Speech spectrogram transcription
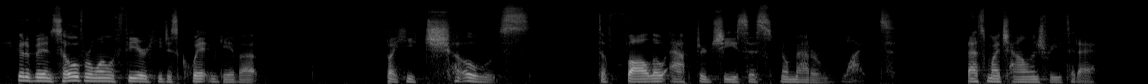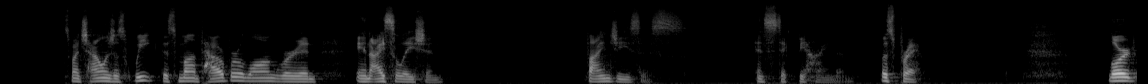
He could have been so overwhelmed with fear, he just quit and gave up. But he chose to follow after Jesus no matter what. That's my challenge for you today. It's my challenge this week, this month, however long we're in, in isolation. Find Jesus and stick behind him. Let's pray. Lord,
